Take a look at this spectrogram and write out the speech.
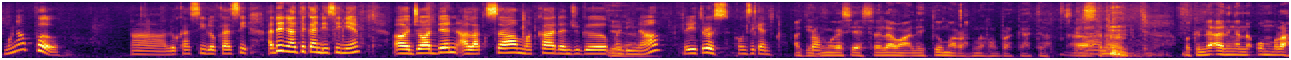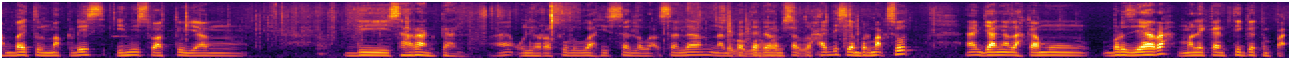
Mengapa Ha, lokasi-lokasi. Ada nyatakan di sini eh. Uh, Jordan, Al-Aqsa, Makkah dan juga yeah. Madinah. Jadi terus kongsikan. Okay, terima kasih. Assalamualaikum warahmatullahi wabarakatuh. Uh, berkenaan dengan umrah Baitul Maqdis, ini suatu yang disarankan uh, oleh Rasulullah sallallahu alaihi wasallam. Nabi kata dalam satu hadis yang bermaksud uh, janganlah kamu berziarah melainkan tiga tempat.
